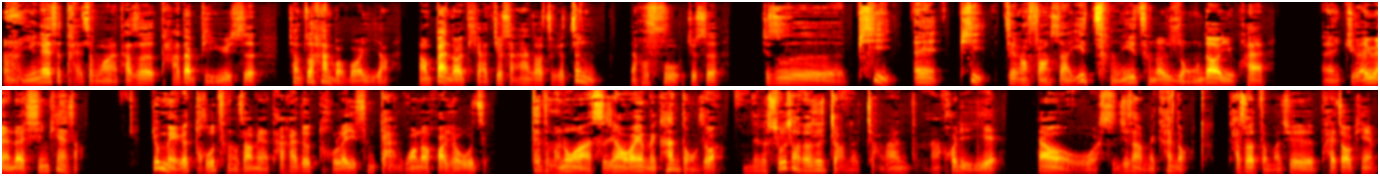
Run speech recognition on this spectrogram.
应该是台式方案。它是它的比喻是像做汉堡包一样，然后半导体啊就是按照这个正然后负，就是就是 P N P 这样方式啊，一层一层的融到一块呃绝缘的芯片上。就每个涂层上面，它还都涂了一层感光的化学物质。这怎么弄啊？实际上我也没看懂，是吧？那个书上都是讲的，讲了好几页，但我实际上没看懂。他说怎么去拍照片，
